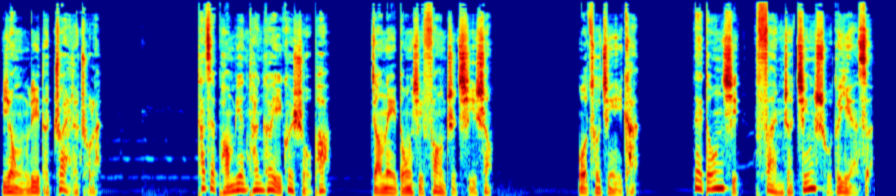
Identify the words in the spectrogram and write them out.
用力的拽了出来。他在旁边摊开一块手帕，将那东西放置其上。我凑近一看，那东西泛着金属的颜色，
